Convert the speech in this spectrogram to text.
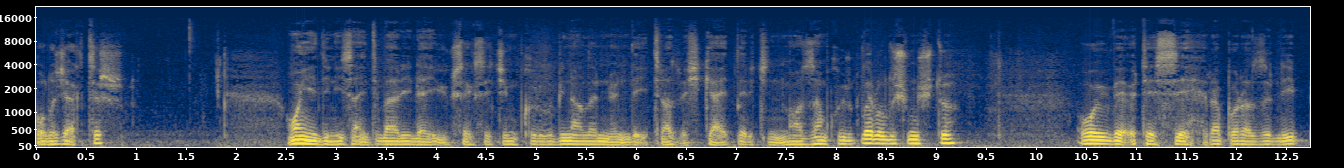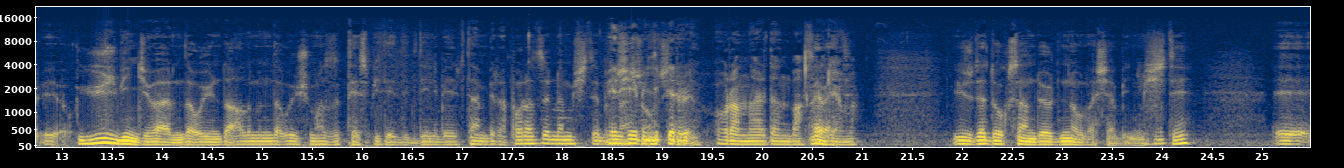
olacaktır. 17 Nisan itibariyle Yüksek Seçim Kurulu binalarının önünde itiraz ve şikayetler için muazzam kuyruklar oluşmuştu oy ve ötesi rapor hazırlayıp 100 e, bin civarında oyun dağılımında uyuşmazlık tespit edildiğini belirten bir rapor hazırlamıştı. Erişebildikleri oranlardan bahsediyor evet. ama. %94'üne ulaşabilmişti. Hı hı. E,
